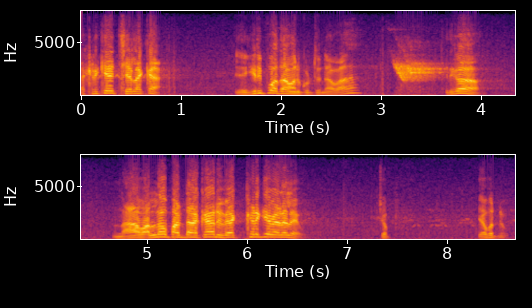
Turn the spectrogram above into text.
ఎక్కడికే చిలక? ఎగిరిపోదాం అనుకుంటున్నావా ఇదిగో నా వల్ల పడ్డాక నువ్వెక్కడికి వెళ్ళలేవు. చెప్పు. ఎవరు నువ్వు?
